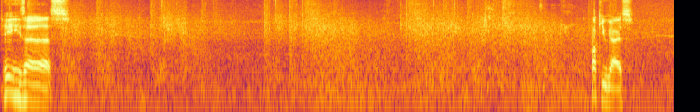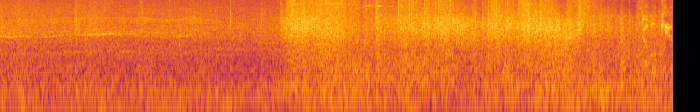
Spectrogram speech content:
Jesus. Fuck you guys. Double kill.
